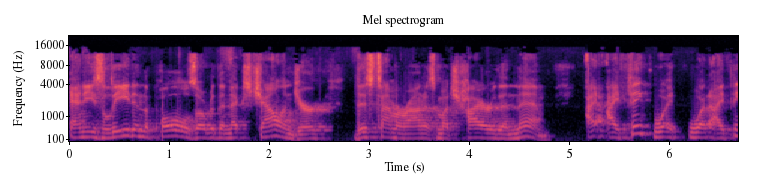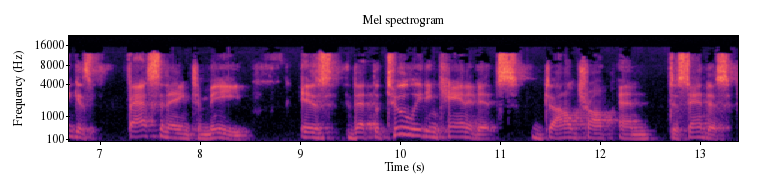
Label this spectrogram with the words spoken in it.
and he's lead in the polls over the next challenger. This time around is much higher than them. I, I think what what I think is fascinating to me is that the two leading candidates, Donald Trump and DeSantis,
